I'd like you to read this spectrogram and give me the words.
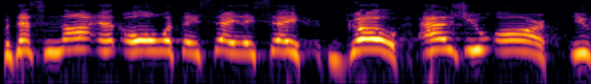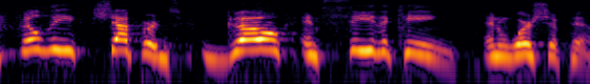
But that's not at all what they say. They say, Go as you are, you filthy shepherds, go and see the king and worship him.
